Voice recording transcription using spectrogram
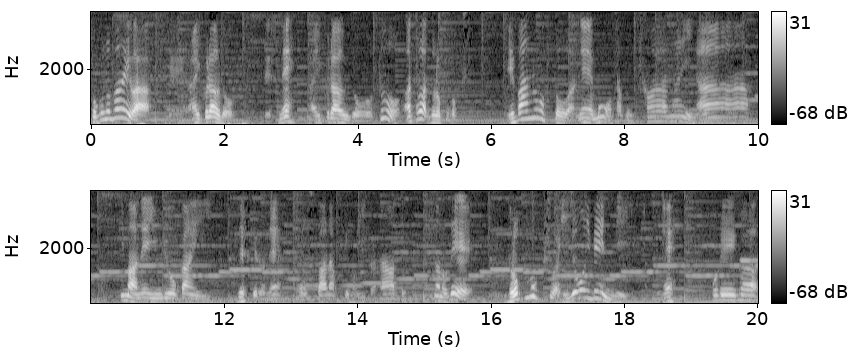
僕の場合は、えー、iCloud ですね。iCloud と、あとは Dropbox。エヴァノートはね、もう多分使わないな今ね、有料会員ですけどね、もう使わなくてもいいかなと。なので、 Dropbox は非常に便利ね。これが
